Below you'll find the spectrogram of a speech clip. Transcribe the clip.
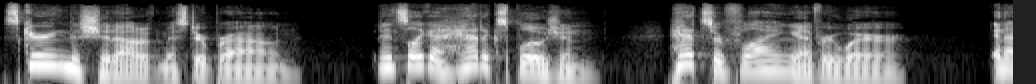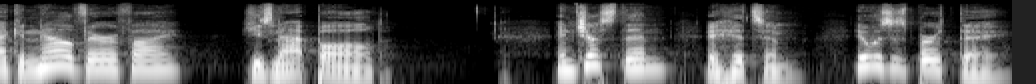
scaring the shit out of Mr. Brown. And it's like a hat explosion. Hats are flying everywhere. And I can now verify he's not bald. And just then, it hits him. It was his birthday.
